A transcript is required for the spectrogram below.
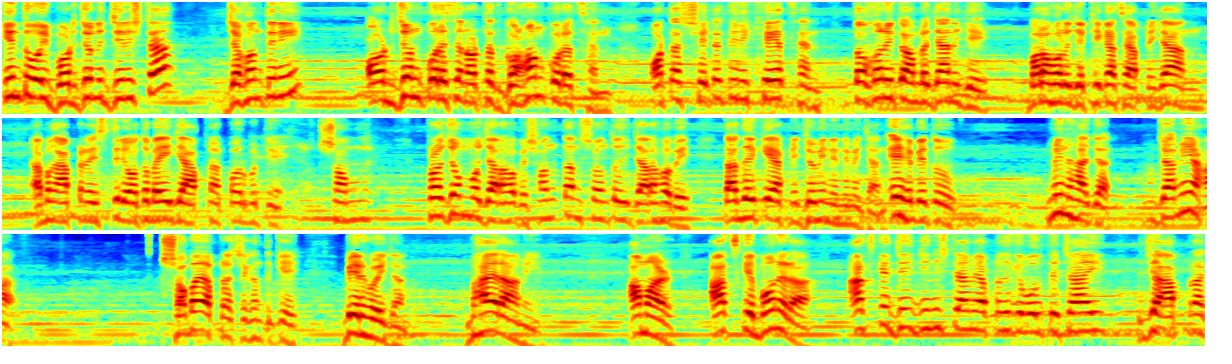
কিন্তু ওই বর্জনের জিনিসটা যখন তিনি অর্জন করেছেন, অর্থাৎ গ্রহণ করেছেন, অর্থাৎ সেটা তিনি খেয়েছেন, তখনই তো আমরা জানি যে, বলা হলো যে, ঠিক আছে, আপনি যান এবং আপনার স্ত্রী অথবা এই যে আপনার পরবর্তী প্রজন্ম যারা হবে, সন্তান সন্ততি যারা হবে, তাদেরকে আপনি জমিনে নেমে যান। এ হেবে তো মিন হাজার জামিয়া সবাই আপনার সেখান থেকে বের হয়ে যান। ভাইরা আমি, আমার আজকে বোনেরা, আজকে যে জিনিসটা আমি আপনাদেরকে বলতে চাই, যে আপনার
